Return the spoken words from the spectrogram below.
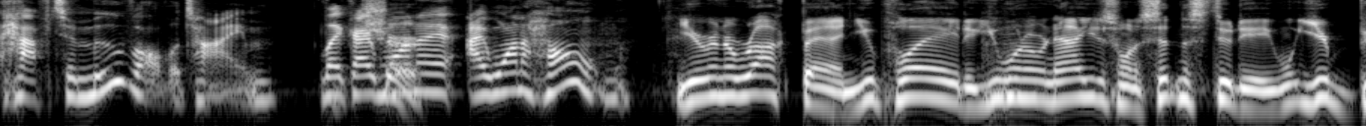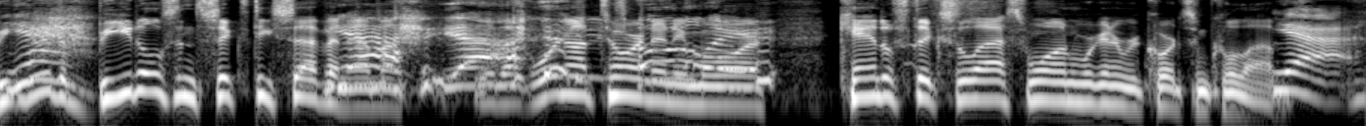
have to move all the time. Like I Sure. want to, I want a home. You're in a rock band. You played. You want to now. You just want to sit in the studio. You're Be- you're the. Beatles in '67. Yeah, Emma. yeah. You're like we're not touring Totally. anymore. Candlestick's the last one. We're going to record some cool albums. Yeah,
